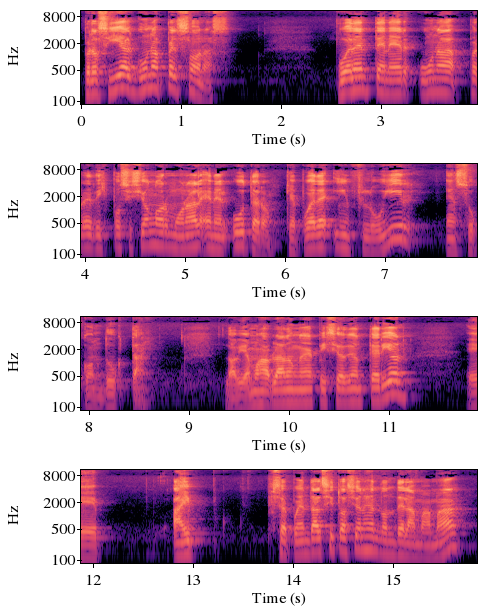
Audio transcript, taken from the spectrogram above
Pero sí algunas personas pueden tener una predisposición hormonal en el útero que puede influir en su conducta. Lo habíamos hablado en un episodio anterior. Eh, hay, se pueden dar situaciones en donde la mamá,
